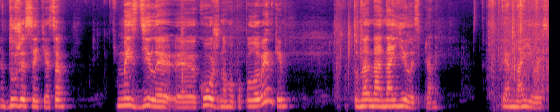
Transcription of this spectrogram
Дуже ситі. Це ми з'їли е, кожного по половинки, то на, на, наїлись прям. Прям наїлися.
